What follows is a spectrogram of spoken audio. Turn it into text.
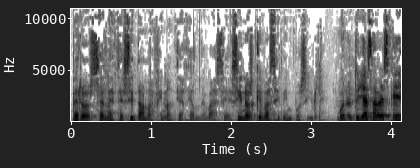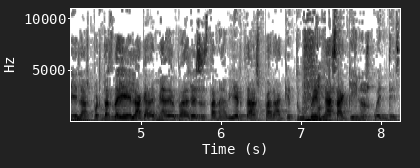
pero se necesita una financiación de base, si no es que va a ser imposible. Bueno, tú ya sabes que las puertas de la Academia de Padres están abiertas para que tú vengas aquí y nos cuentes.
